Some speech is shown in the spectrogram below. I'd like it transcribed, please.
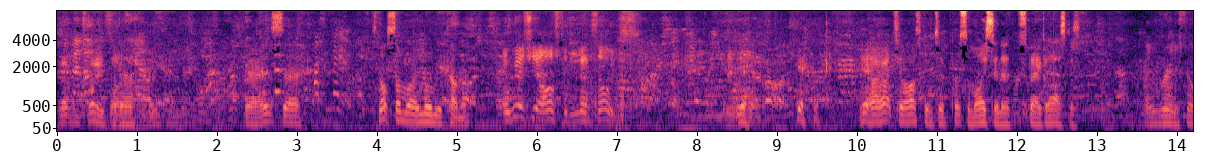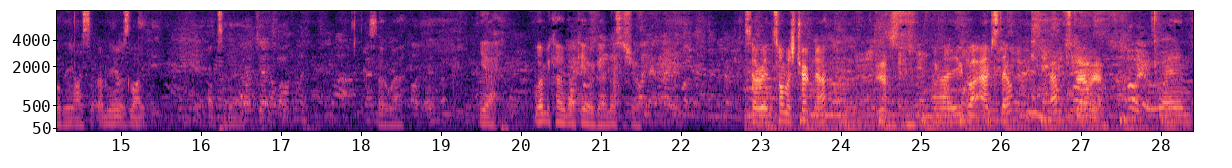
11.25. Yeah. Yeah. It's uh, it's not somewhere I normally come. Oh, we actually asked for less ice. Yeah. Yeah. Yeah. I had to ask him to put some ice in a spare glass because they really filled the ice. I mean, it was like up to there. So uh, yeah, won't be coming back here again. That's for sure. So we're in Thomas Tripp now. Yes. Uh, you've got Amstel, Amstel, yeah. and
